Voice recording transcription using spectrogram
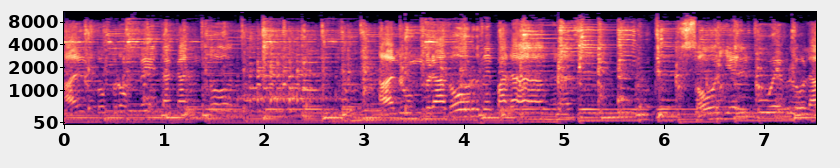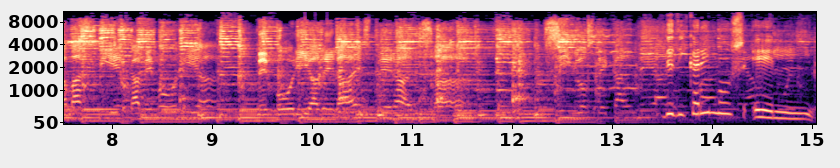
Alto profeta cantor, alumbrador de palabras, soy el pueblo la más vieja memoria, memoria de la esperanza. Siglos de caldea... Dedicaremos el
